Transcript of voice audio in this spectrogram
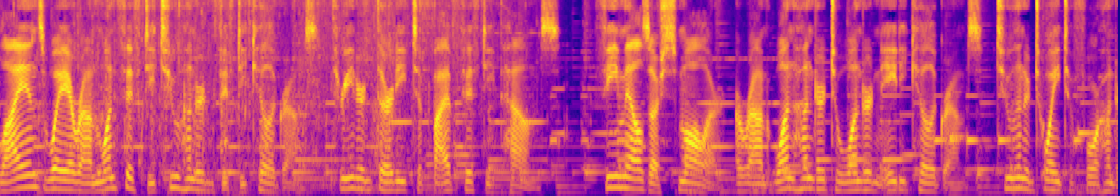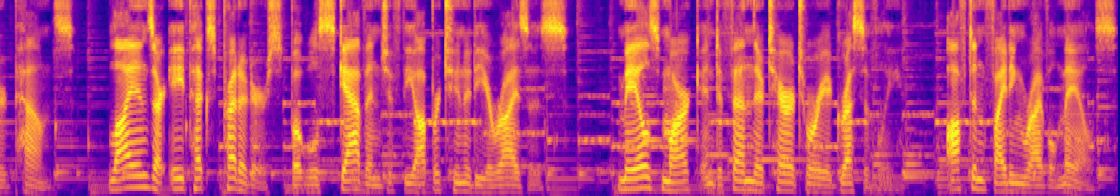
Lions weigh around 150 250 kilograms, 330 to 550 pounds. Females are smaller, around 100 to 180 kilograms, 220 to 400 pounds. Lions are apex predators, but will scavenge if the opportunity arises. Males mark and defend their territory aggressively, often fighting rival males.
